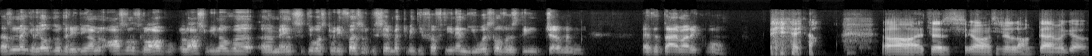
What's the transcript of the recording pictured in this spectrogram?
doesn't make real good reading. I mean, Arsenal's last win over uh, Man City was 21st of December 2015, and you were still visiting Germany at the time, I recall. yeah. Oh, it is yeah, such a long time ago.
